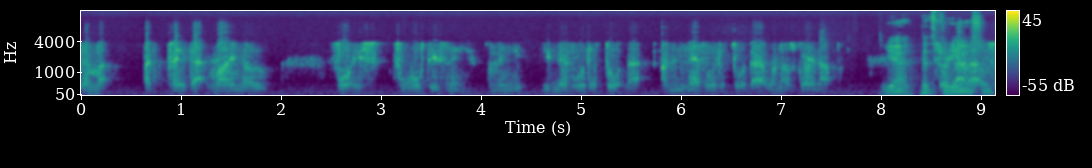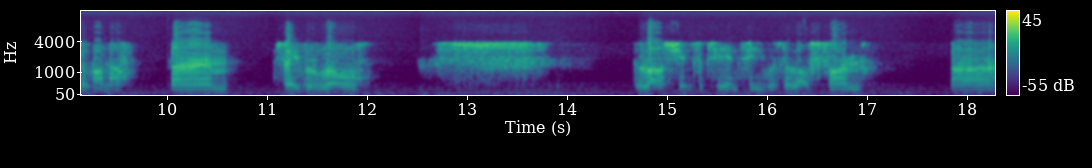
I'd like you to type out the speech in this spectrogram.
Then I- I played that Rhino voice for Walt Disney. I mean, you, you never would have thought that. I never would have thought that when I was growing up. Yeah, that's So pretty that, awesome. that was an honor. Um, favorite role. The last ship for TNT was a lot of fun. Uh,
